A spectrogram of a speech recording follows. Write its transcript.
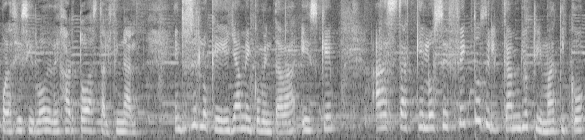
por así decirlo, de dejar todo hasta el final. Entonces lo que ella me comentaba es que hasta que los efectos del cambio climático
